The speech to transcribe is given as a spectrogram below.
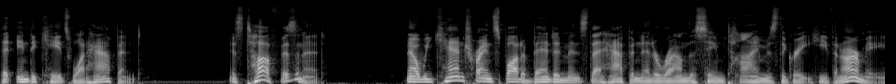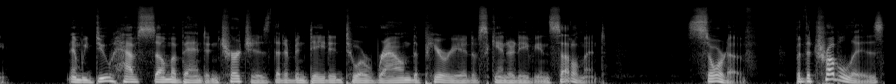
that indicates what happened. It's tough, isn't it? Now, we can try and spot abandonments that happened at around the same time as the Great Heathen Army, and we do have some abandoned churches that have been dated to around the period of Scandinavian settlement. Sort of. But the trouble is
